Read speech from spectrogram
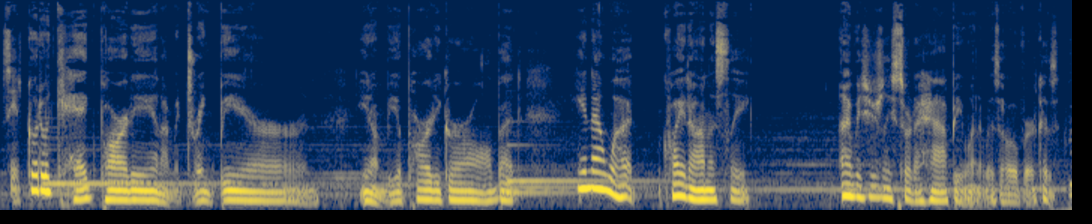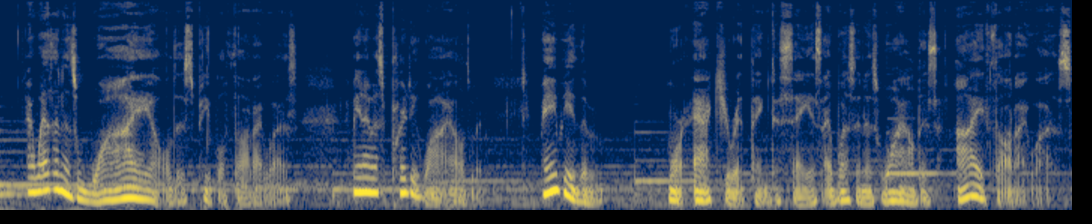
So you'd go to a keg party and I would drink beer and, you know, be a party girl. But you know what? Quite honestly, I was usually sort of happy when it was over because I wasn't as wild as people thought I was. I mean, I was pretty wild, but maybe the more accurate thing to say is I wasn't as wild as I thought I was.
